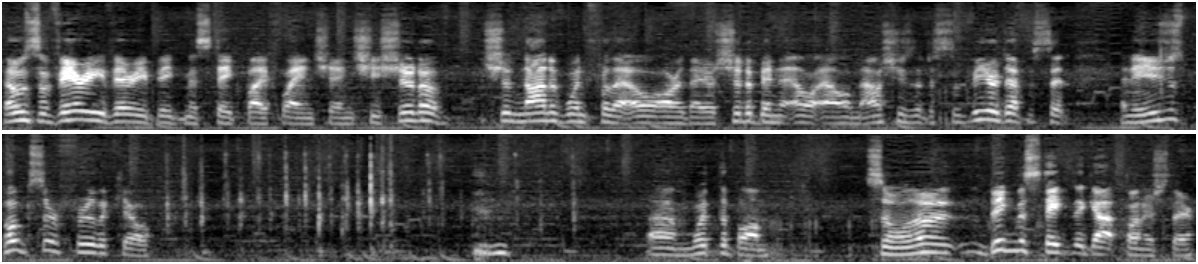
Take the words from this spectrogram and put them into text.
that was a very, very big mistake by Flan Chen. She should have, should not have went for the LR there. Should have been LL. Now she's at a severe deficit, and he just pokes her for the kill. um, with the bomb. So, uh, big mistake that got punished there.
